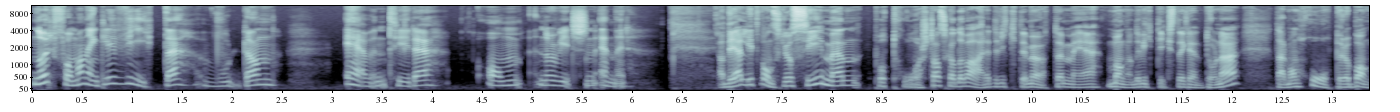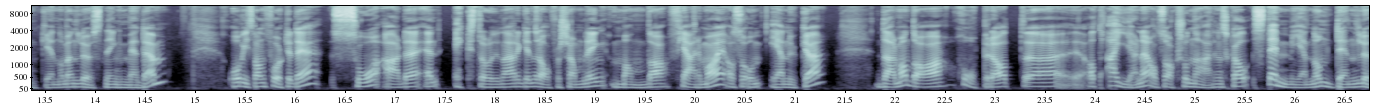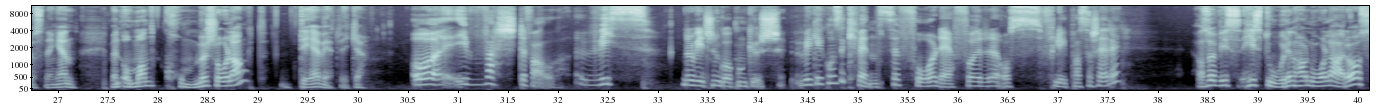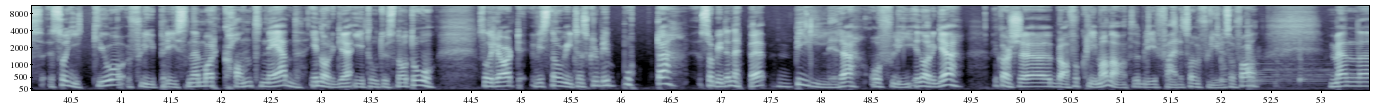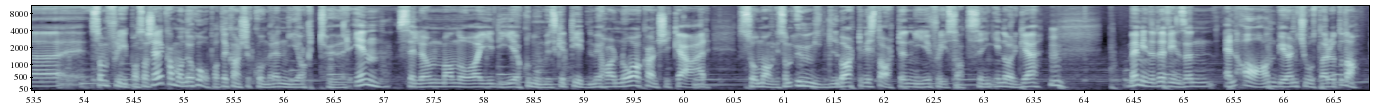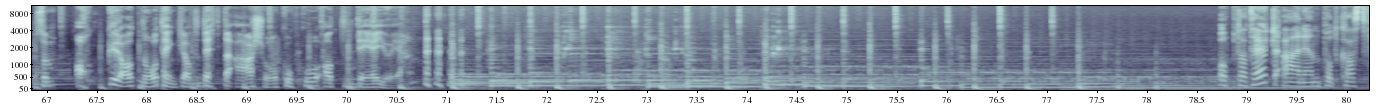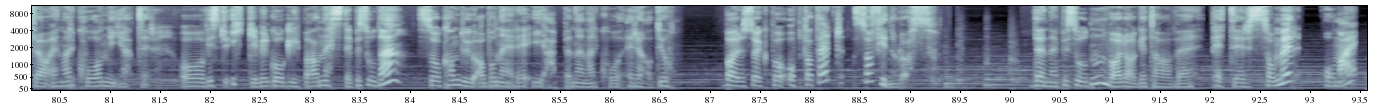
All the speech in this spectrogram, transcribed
Når får man egentlig vite hvordan eventyret om Norwegian ender? Ja, Det er litt vanskelig å si, men på torsdag skal det være et viktig møte med mange av de viktigste kreditorene, der man håper å banke gjennom en løsning med dem. Og hvis man får til det, så er det en ekstraordinær generalforsamling mandag 4. mai, altså om én uke, der man da håper at, eh, at eierne, altså aksjonærene, skal stemme gjennom den løsningen. Men om man kommer så langt, det vet vi ikke. Og i verste fall, hvis Norwegian går konkurs, hvilke konsekvenser får det for oss flypassasjerer? Altså Hvis historien har noe å lære oss, så gikk jo flyprisene markant ned i Norge i 2002. Så det er klart, hvis Norwegian skulle bli borte, så blir det neppe billigere å fly i Norge. Det er kanskje bra for klimaet da, at det blir færre som flyr i så fall. Men uh, som flypassasjer kan man jo håpe at det kanskje kommer en ny aktør inn, selv om man nå i de økonomiske tidene vi har nå, kanskje ikke er så mange som umiddelbart vil starte en ny flysatsing i Norge. Mm. Med mindre det finnes en, en annen Bjørn Kjos der ute, da, som akkurat nå tenker at dette er så ko-ko at det gjør jeg. Oppdatert er en podkast fra NRK Nyheter. Og hvis du ikke vil gå glipp av neste episode, så kan du abonnere i appen NRK Radio. Bare søk på Oppdatert, så finner du oss. Denne episoden var laget av Petter Sommer og meg,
